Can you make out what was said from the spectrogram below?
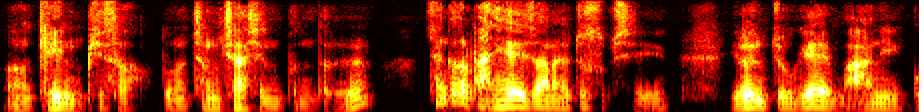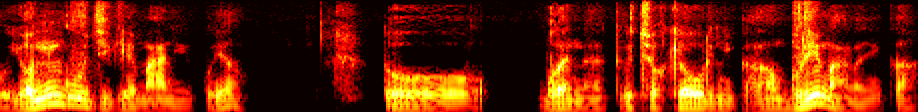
어, 개인 비서 또는 정치하시는 분들 생각을 많이 해야 하잖아요. 없이. 이런 쪽에 많이 있고 연구직에 많이 있고요. 또 뭐가 있나요? 그렇죠. 겨울이니까 물이 많으니까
